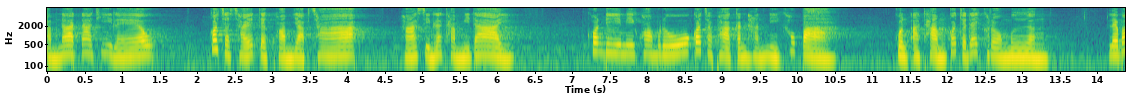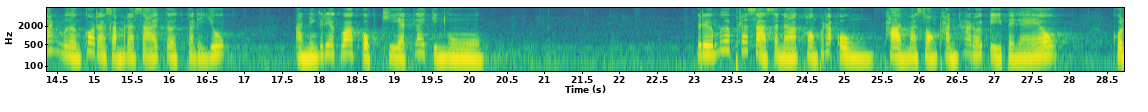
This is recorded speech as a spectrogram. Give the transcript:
อำนาจหน้าที่แล้ว ก็จะใช้แต่ความหยาบช้า หาศีลและธรรมมิได้ คนดีมีความรู้ก็จะพากันหันหนีเข้าป่า คนอาธรรมก็จะได้ครองเมือง และบ้านเมืองก็ระสำระสายเกิดกาลยุคอันนี้เรียกว่ากบเขียดไล่กินงูหรือเมื่อพระศาสนาของพระองค์ผ่านมา 2,500 ปีไปแล้ว คน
